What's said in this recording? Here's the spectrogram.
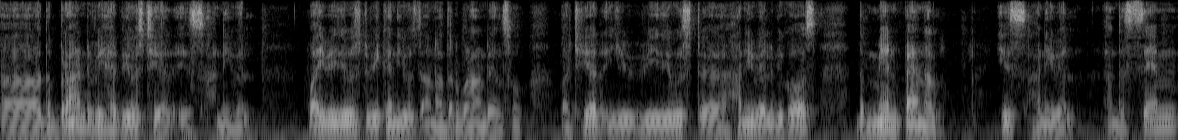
uh, the brand we have used here is Honeywell. Why we used we can use another brand also. But here you, we used uh, Honeywell because the main panel is Honeywell. And the same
